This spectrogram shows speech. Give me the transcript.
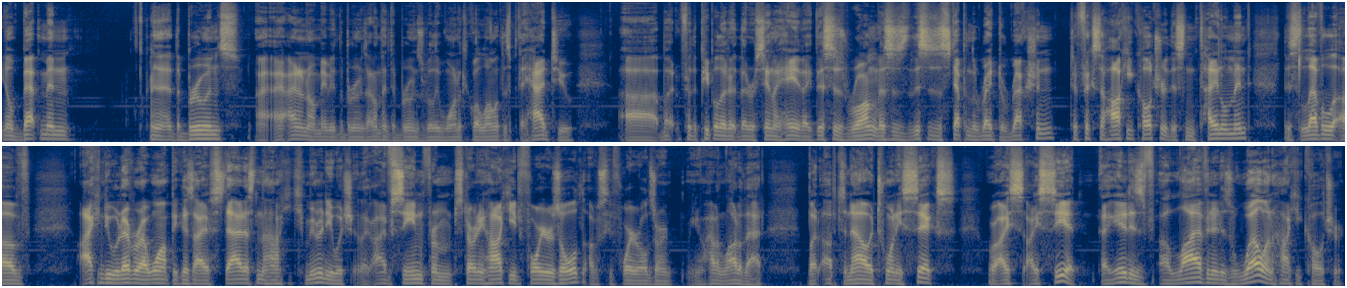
know, Bettman, uh, the Bruins. I, I don't know, maybe the Bruins. I don't think the Bruins really wanted to go along with this, but they had to. Uh, but for the people that are, that are saying like, hey, like this is wrong. This is this is a step in the right direction to fix the hockey culture. This entitlement, this level of I can do whatever I want because I have status in the hockey community, which like I've seen from starting hockey at four years old. Obviously, four year olds aren't you know having a lot of that, but up to now at 26, where I, I see it, it is alive and it is well in hockey culture.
